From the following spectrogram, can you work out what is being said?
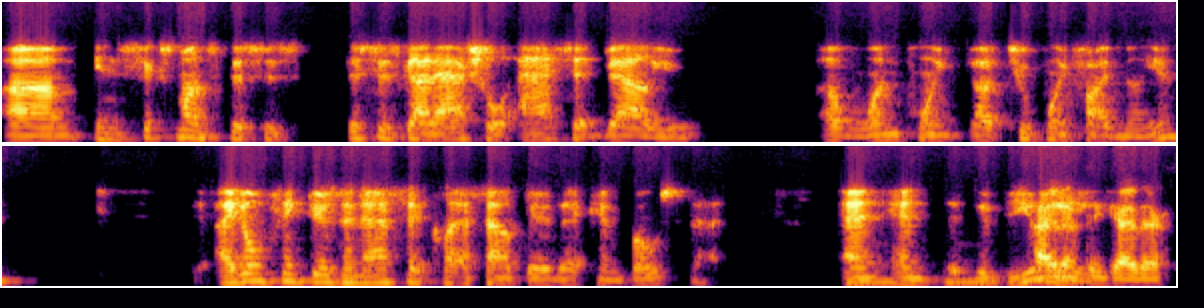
Um, in six months, this is This has got actual asset value of one point uh, 2.5 million. I don't think there's an asset class out there that can boast that. And and the beauty I don't think either.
